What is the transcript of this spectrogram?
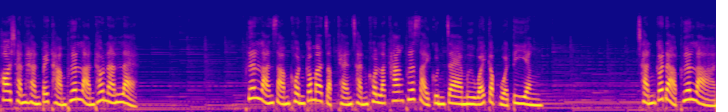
พอฉันหันไปถามเพื่อนหลานเท่านั้นแหละ เพื่อนหลานสามคนก็มาจับแขนฉันคนละข้างเพื่อใส่กุญแจมือไว้กับหัวเตียง ฉันก็ด่าเพื่อนหลาน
